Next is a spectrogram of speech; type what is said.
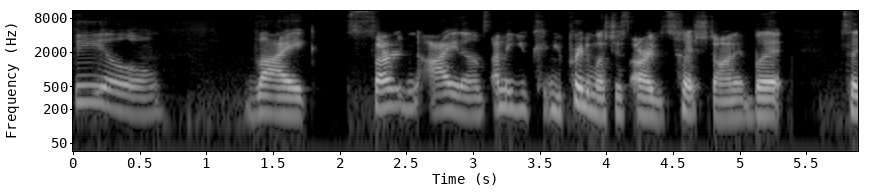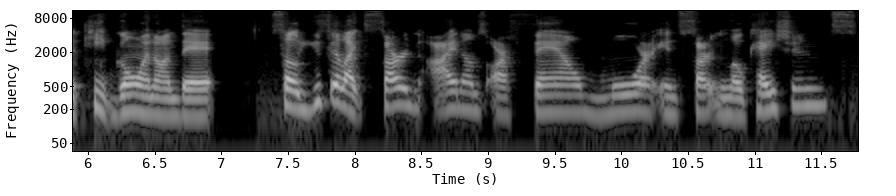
feel like certain items i mean you you pretty much just already touched on it but to keep going on that so you feel like certain items are found more in certain locations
